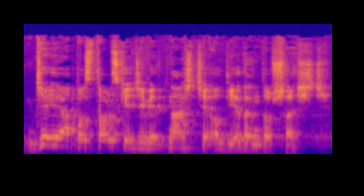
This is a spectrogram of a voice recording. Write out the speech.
Dzieje apostolskie 19 od 1 do 6.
